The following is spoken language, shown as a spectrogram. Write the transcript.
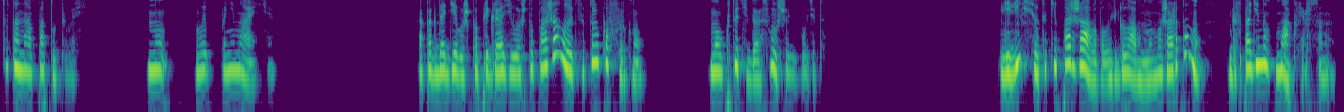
Тут она потупилась. Ну, вы понимаете. А когда девушка пригрозила, что пожалуется, только фыркнул. Мол, кто тебя слушать будет? Лили все-таки пожаловалась главному мажордому, господину Макферсону.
